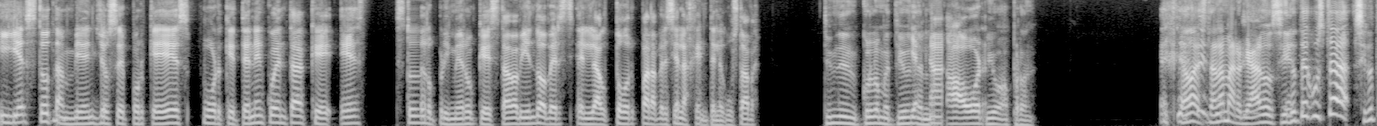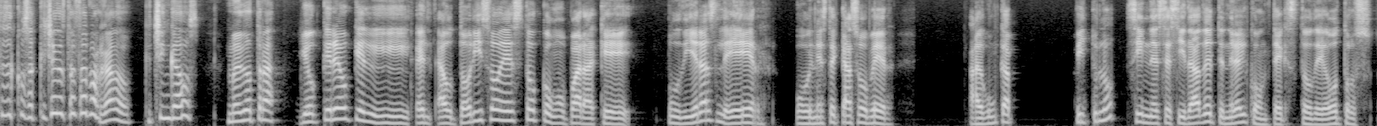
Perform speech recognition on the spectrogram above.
Y esto también yo sé por qué es, porque ten en cuenta que esto es lo primero que estaba viendo a ver el autor para ver si a la gente le gustaba. Tienen el culo metido en el. ahora, Digo, ah, perdón. No, están amargados. Si no te gusta, si no te hace cosa, ¿qué chingados estás amargado? ¿Qué chingados? No hay otra. Yo creo que el, el autor hizo esto como para que pudieras leer, o en este caso ver, algún capítulo sin necesidad de tener el contexto de otros.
